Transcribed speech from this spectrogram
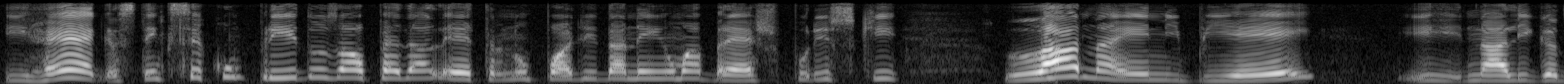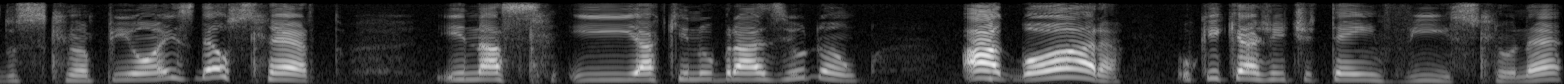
e regras têm que ser cumpridos ao pé da letra, não pode dar nenhuma brecha. Por isso que lá na NBA e na Liga dos Campeões deu certo e, nas, e aqui no Brasil não. Agora, o que, que a gente tem visto, né?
